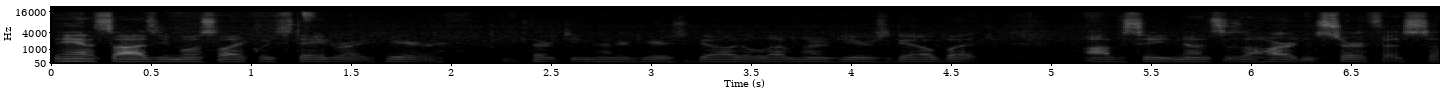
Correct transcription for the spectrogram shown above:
the Anasazi most likely stayed right here 1,300 years ago to 1,100 years ago, but obviously, you know, this is a hardened surface, so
